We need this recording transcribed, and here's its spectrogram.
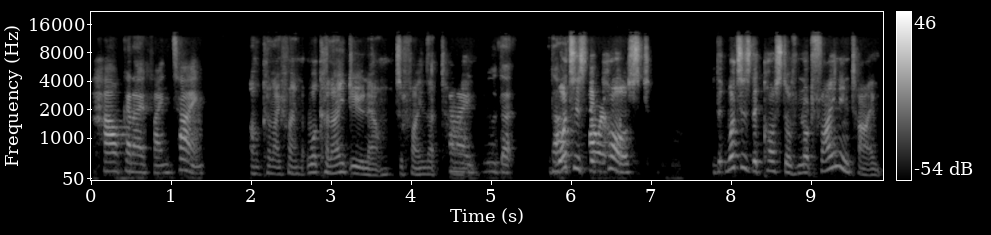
how can I find time? How can I find, what can I do now to find that Can I time? do that? That's is the cost? What is the cost of not finding time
